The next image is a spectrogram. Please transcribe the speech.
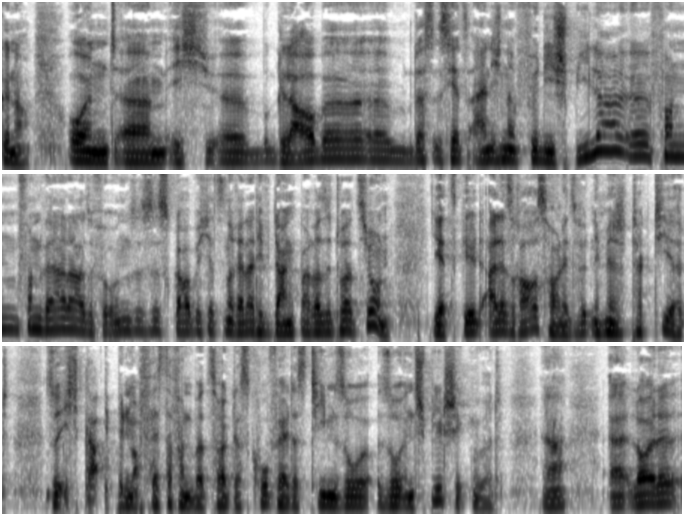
Genau. Und ähm, ich äh, glaube, äh, das ist jetzt eigentlich eine, für die Spieler äh, von, von Werder, also für uns ist es, glaube ich, jetzt eine relativ dankbare Situation. Jetzt gilt alles raushauen, jetzt wird nicht mehr taktiert. So, ich glaube, ich bin noch fest davon überzeugt, dass Kofeld das Team so, so ins Spiel schicken wird. Ja, äh, Leute,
